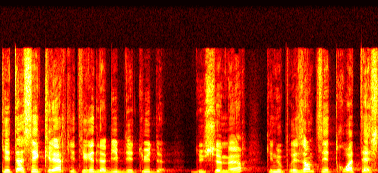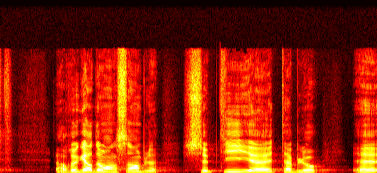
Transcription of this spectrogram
qui est assez clair, qui est tiré de la Bible d'études du semeur, qui nous présente ces trois tests. Alors regardons ensemble ce petit euh, tableau euh,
